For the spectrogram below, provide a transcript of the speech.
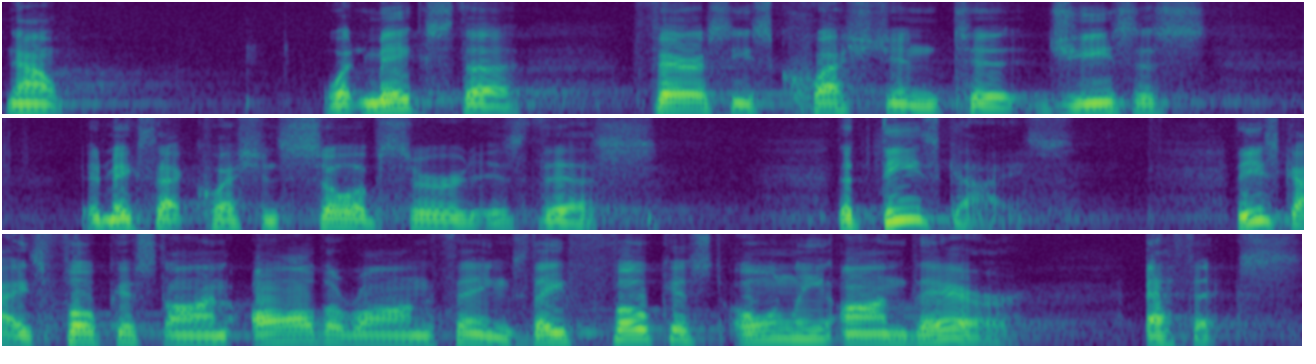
Now, what makes the Pharisees' question to Jesus, it makes that question so absurd, is this that these guys, These guys focused on all the wrong things. They focused only on their ethics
